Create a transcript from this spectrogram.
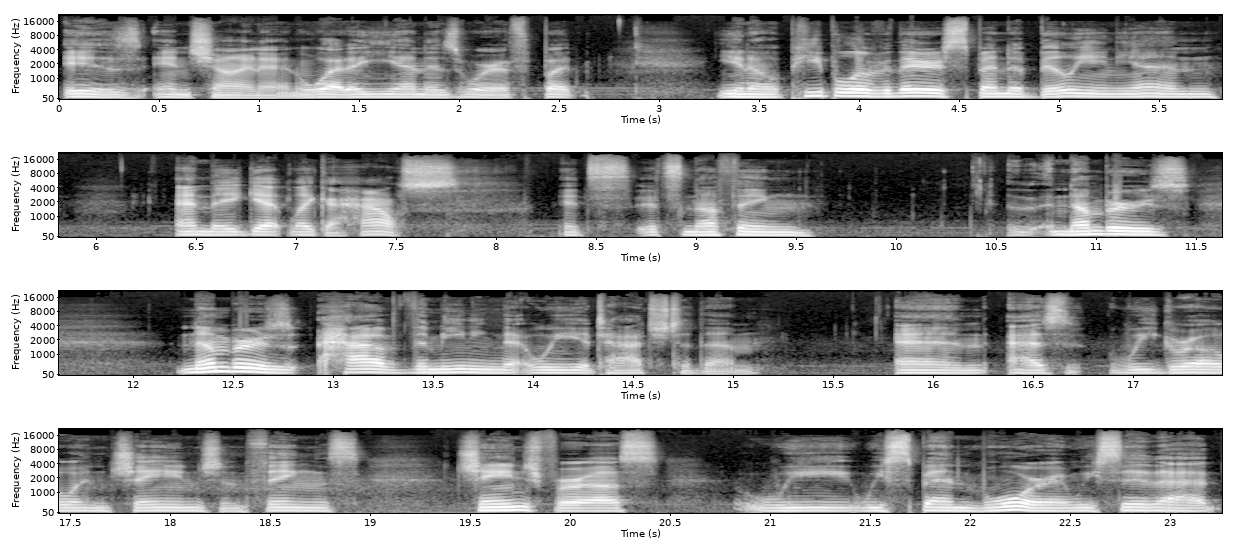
is in China and what a yen is worth, but you know, people over there spend a billion yen and they get like a house. It's it's nothing numbers numbers have the meaning that we attach to them. And as we grow and change and things change for us, we we spend more and we see that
